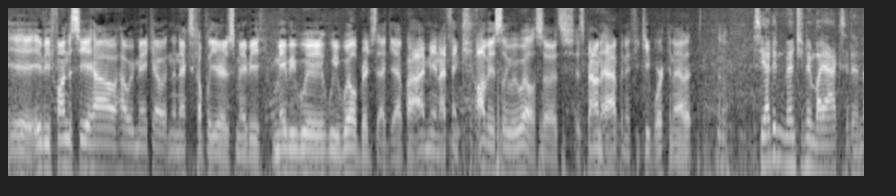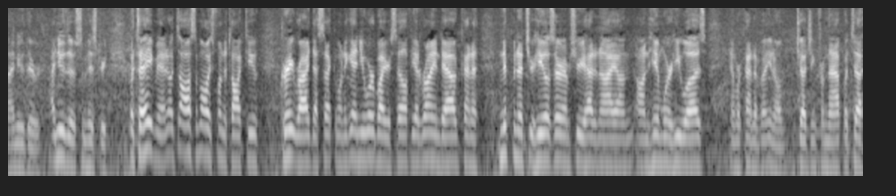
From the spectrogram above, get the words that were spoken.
it would be fun to see how, how we make out in the next couple years. Maybe maybe we, we will bridge that gap. I mean, I think obviously we will. So it's it's bound to happen if you keep working at it. So. See, I didn't mention him by accident. I knew there I knew there was some history. But uh, hey, man, it's awesome. Always fun to talk to you. Great ride that second one. Again, you were by yourself. You had Ryan Dowd kind of nipping at your heels there. I'm sure you had an eye on, on him where he was, and we're kind of you know judging from that. But uh,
